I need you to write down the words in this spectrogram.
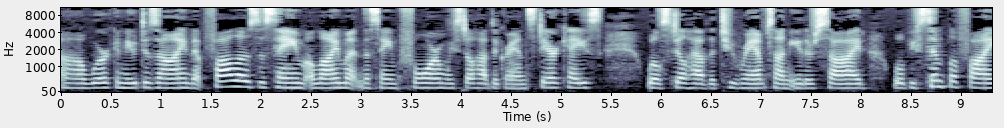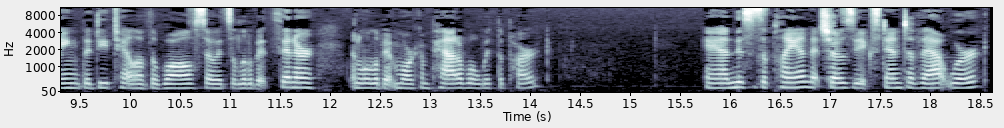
uh, work, a new design that follows the same alignment and the same form. We still have the grand staircase. We'll still have the two ramps on either side. We'll be simplifying the detail of the wall so it's a little bit thinner and a little bit more compatible with the park. And this is a plan that shows the extent of that work.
